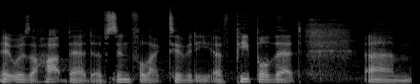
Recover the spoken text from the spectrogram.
It was a hotbed of sinful activity, of people that um,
